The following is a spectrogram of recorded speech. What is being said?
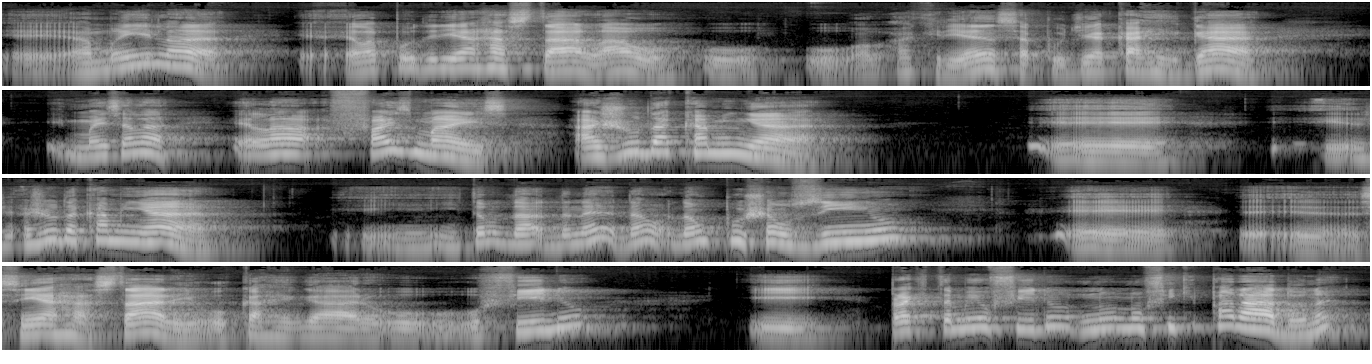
é, a mãe ela, ela poderia arrastar lá o, o, o, a criança, podia carregar, mas ela, ela faz mais, ajuda a caminhar, é, é ajuda a caminhar. Então dá, né, dá, dá um puxãozinho é, é, sem arrastar ou carregar o, o filho e para que também o filho não, não fique parado, né?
